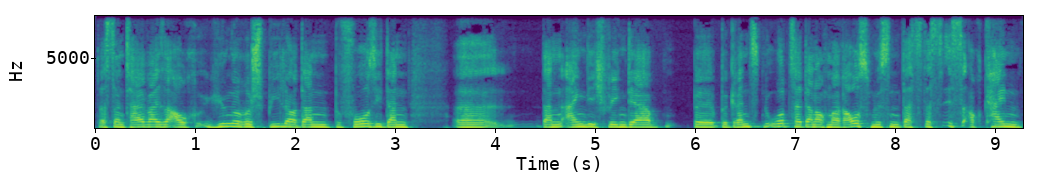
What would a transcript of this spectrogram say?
dass dann teilweise auch jüngere Spieler dann, bevor sie dann äh, dann eigentlich wegen der be begrenzten Uhrzeit dann auch mal raus müssen, das, das ist auch kein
